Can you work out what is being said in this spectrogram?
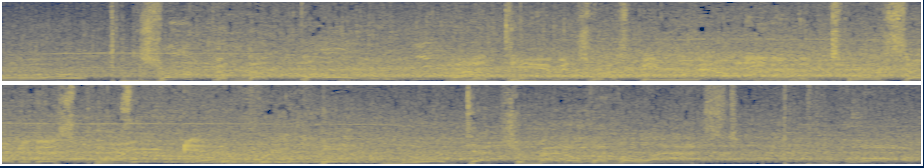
Oh, dropping the bow. And the damage must be mounting on the torso to this point. Every hit more detrimental than the last.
